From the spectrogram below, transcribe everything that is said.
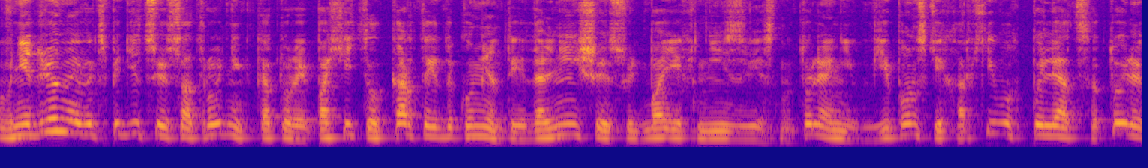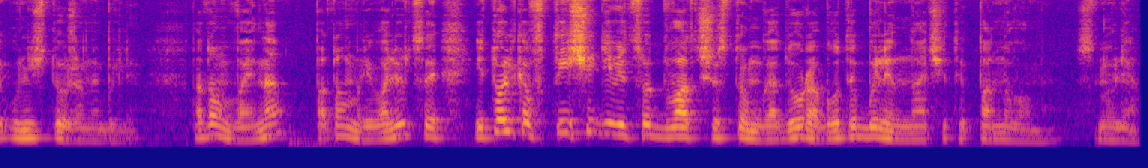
Внедренный в экспедицию сотрудник, который похитил карты и документы, и дальнейшая судьба их неизвестна. То ли они в японских архивах пылятся, то ли уничтожены были. Потом война, потом революция, и только в 1926 году работы были начаты по-новому, с нуля.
